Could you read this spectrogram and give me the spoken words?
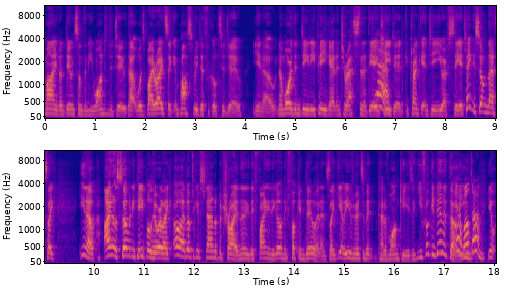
mind on doing something he wanted to do that was by rights like impossibly difficult to do. You know, no more than DDP getting into wrestling at the age Yeah. he did, trying to get into UFC. It taking something that's like. You know, I know so many people who are like, "Oh, I'd love to give stand up a try," and then they finally they go and they fucking do it, and it's like, you know, even if it's a bit kind of wonky, it's like you fucking did it though. Yeah, You- well done. You know,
